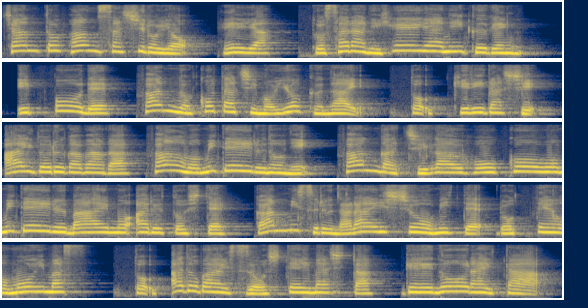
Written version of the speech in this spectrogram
ちゃんとファンさしろよ、平野、とさらに平野に苦言。一方で、ファンの子たちも良くない、と切り出し、アイドル側がファンを見ているのに、ファンが違う方向を見ている場合もあるとして、ガン見するなら一生見てろって思います、とアドバイスをしていました、芸能ライター。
